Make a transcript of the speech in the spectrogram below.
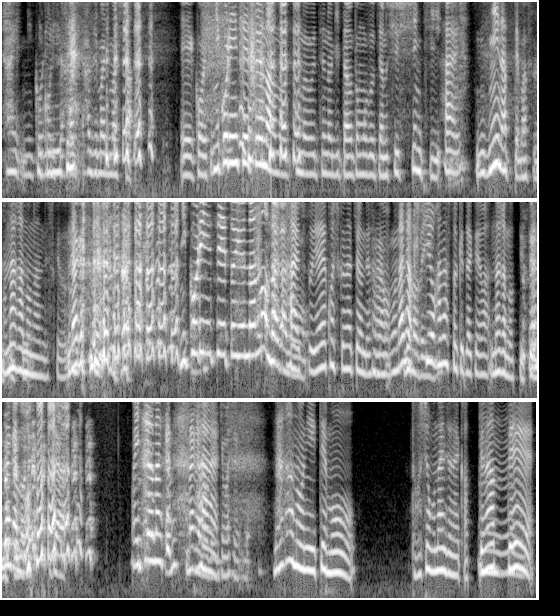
はいニコリン星始まりましたえー、これニコリン星というのはあの このうちのギターの友蔵ちゃんの出身地はい、になってます、まあ、長野なんですけどね。長野。ニコリン星という名の長野。はいちょっとややこしくなっちゃうんでそはいの歴史を話す時だけは長野って言ってるんですけど。長野で。じゃあ、まあ、一応なんかね長野で行きましょうね、長野にいてもどうしようもないんじゃないかってなって、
